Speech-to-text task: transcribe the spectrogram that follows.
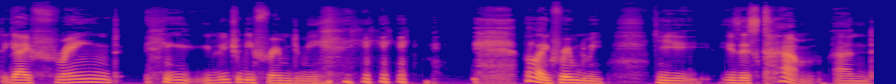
the guy framed he, he literally framed me. Not like framed me. He is a scam and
